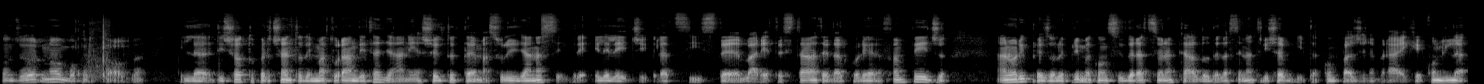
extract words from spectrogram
Buongiorno, Boker Tov. Il 18% dei maturandi italiani ha scelto il tema sull'Iliana Segre e le leggi razziste. Varie testate, dal Corriere a Fanpage, hanno ripreso le prime considerazioni a caldo della senatrice a vita con pagine ebraiche. Con il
